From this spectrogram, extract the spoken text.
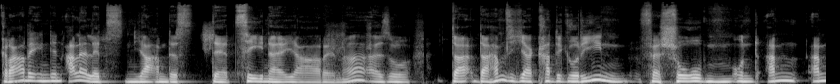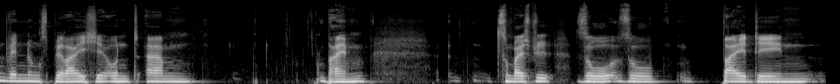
Gerade in den allerletzten Jahren des, der Zehnerjahre. Ne? Also da, da haben sich ja Kategorien verschoben und An, Anwendungsbereiche und ähm, beim zum Beispiel so, so bei den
